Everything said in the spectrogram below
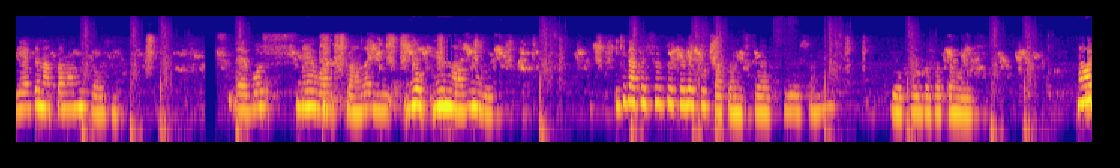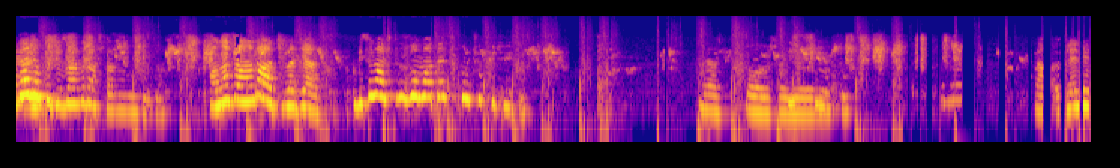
Bir yerden atlamamız lazım. Ee, boş ne var şu anda? Y- Yok yün lazım olur. İki dakika şurada telefon patlamıştı hatırlıyorsanız. Yok burada patlamamış. Maden yapacağız arkadaşlar bu videoda. Ondan sonra da açılacağız. Bizim açtığımız o maden çukuru çok kötüydü. Biraz doğru Hiçbir şey söylüyorum. yoktu. Ya öyle değil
